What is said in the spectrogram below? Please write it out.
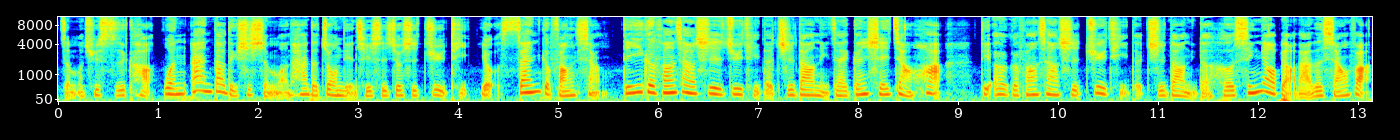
怎么去思考。文案到底是什么？它的重点其实就是。具体有三个方向，第一个方向是具体的知道你在跟谁讲话，第二个方向是具体的知道你的核心要表达的想法，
